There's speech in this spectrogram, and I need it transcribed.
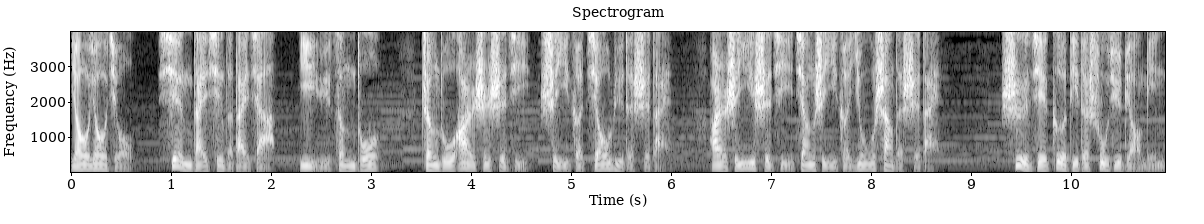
幺幺九，现代性的代价，抑郁增多。正如二十世纪是一个焦虑的时代，二十一世纪将是一个忧伤的时代。世界各地的数据表明，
